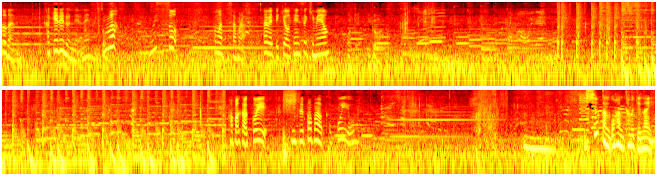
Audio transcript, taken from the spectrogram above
そうだね。かけれるんだよね。うわ美味しそう。トマトさほら食べて今日点数決めよう。オッケー行くわパパかっこいい。みつパパかっこいいよ。うん。一週間ご飯食べてない？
